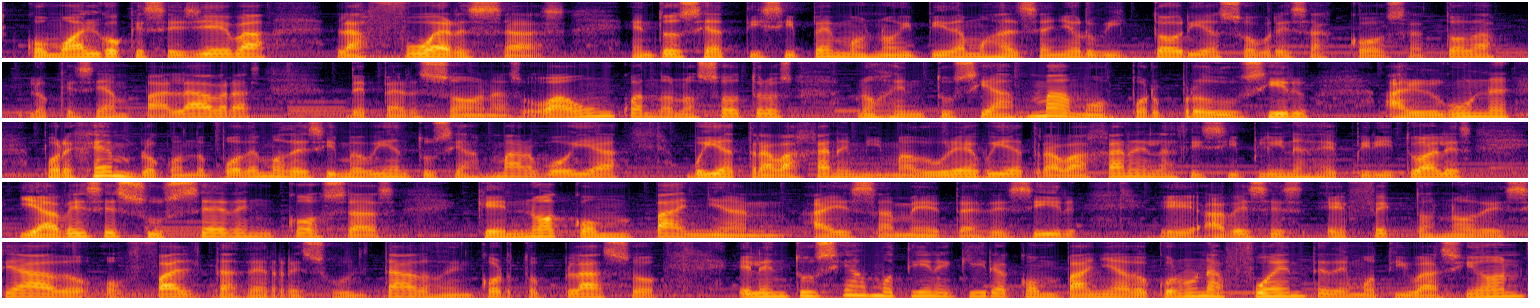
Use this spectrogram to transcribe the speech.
como algo que se lleva las fuerzas. Entonces anticipémonos y pidamos al Señor victoria sobre esas cosas, todas lo que sean palabras de personas o aun cuando nosotros nos entusiasmamos por producir alguna, por ejemplo, cuando podemos decir me voy a entusiasmar, voy a, voy a trabajar en mi madurez, voy a trabajar en las disciplinas espirituales y a veces suceden cosas que no acompañan a esa meta, es decir, eh, a veces efectos no deseados o faltas de resultados en corto plazo. El entusiasmo tiene que ir acompañado con una fuente de motivación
